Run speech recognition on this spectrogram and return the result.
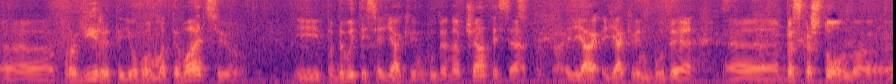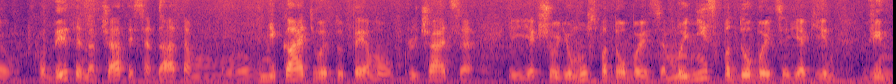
е, провірити його мотивацію і подивитися, як він буде навчатися, як, як він буде е, безкоштовно е, ходити, навчатися, да, там, вникати в цю тему, включатися. І якщо йому сподобається, мені сподобається, як він, він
